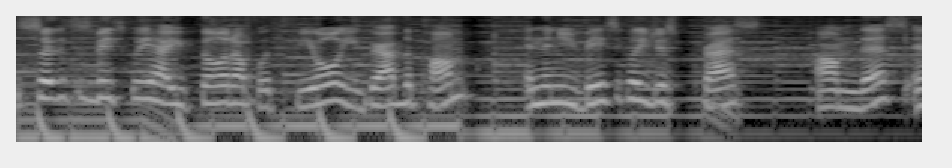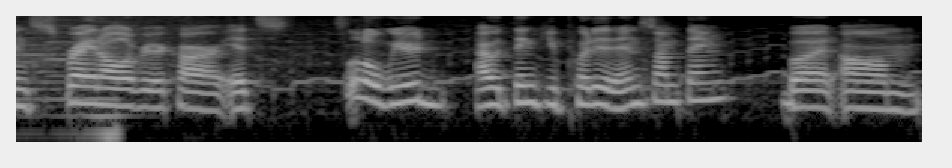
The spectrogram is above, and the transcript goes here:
So this is basically how you fill it up with fuel. You grab the pump and then you basically just press um, this and spray it all over your car. It's, it's a little weird. I would think you put it in something, but um,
